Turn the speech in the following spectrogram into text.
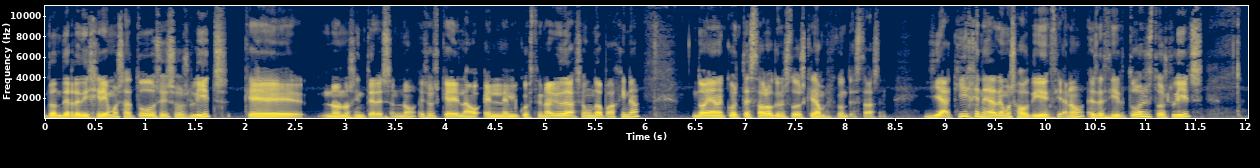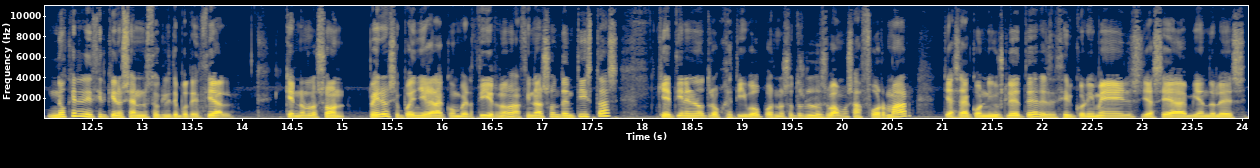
donde redigiremos a todos esos leads que no nos interesen, ¿no? Eso es que en, el cuestionario de la segunda página no hayan contestado lo que nosotros queríamos que contestasen. Y aquí generaremos audiencia, ¿no? Es decir, todos estos leads no quiere decir que no sean nuestro cliente potencial, que no lo son, pero se pueden llegar a convertir, ¿no? Al final son dentistas que tienen otro objetivo, pues nosotros los vamos a formar, ya sea con newsletter, es decir, con emails, ya sea enviándoles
